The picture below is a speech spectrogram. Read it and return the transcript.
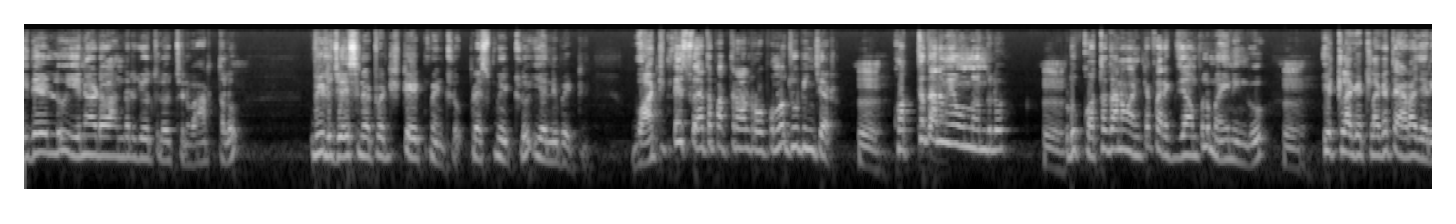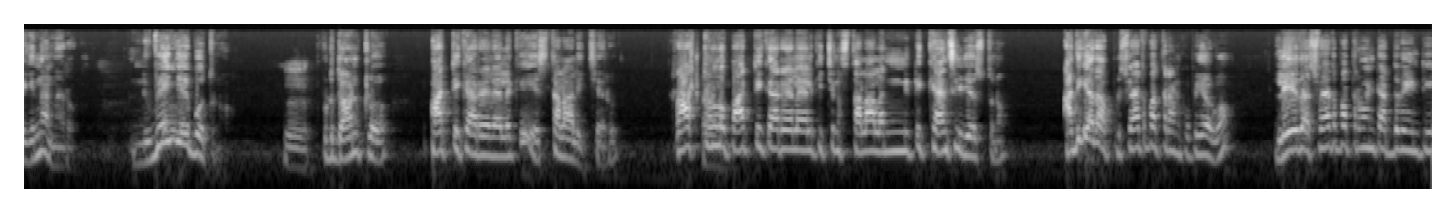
ఐదేళ్ళు ఈనాడు ఆంధ్రజ్యోతిలో వచ్చిన వార్తలు వీళ్ళు చేసినటువంటి స్టేట్మెంట్లు ప్రెస్ మీట్లు ఇవన్నీ పెట్టి వాటినే శ్వేతపత్రాల రూపంలో చూపించారు. కొత్తదనం ఏముంది అందులో? ఇప్పుడు కొత్తదనం అంటే ఫర్ ఎగ్జాంపుల్ మైనింగ్ ఇట్లాగ ఇట్లాగ తేడా జరిగింది అన్నారు. నువ్వేం చేయబోతున్నావు? ఇప్పుడు దాంట్లో పార్టీ కార్యాలయాలకి స్థలాలు ఇచ్చారు. రాష్ట్రంలో పార్టీ కార్యాలయాలకి ఇచ్చిన స్థలాలన్నిటికీ క్యాన్సిల్ చేస్తున్నాం అది కదా అప్పుడు శ్వేతపత్రానికి ఉపయోగం. లేదా శ్వేతపత్రం అంటే అర్థం ఏంటి?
